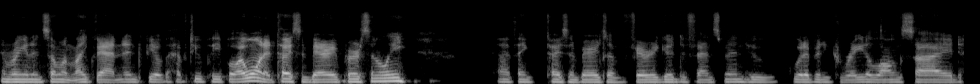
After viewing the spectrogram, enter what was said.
and bringing in someone like that and to be able to have two people. I wanted Tyson Barrie personally. I think Tyson Barrie's a very good defenseman who would have been great alongside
